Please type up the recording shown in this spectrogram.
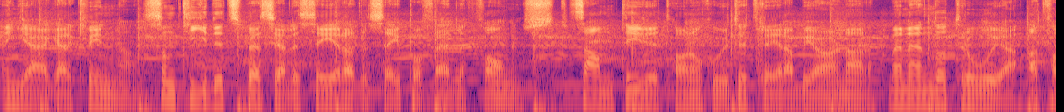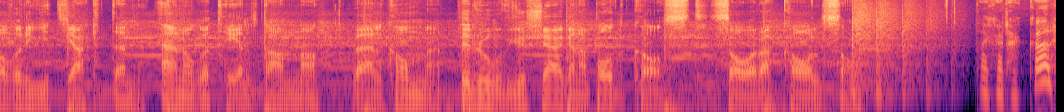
en jägarkvinna som tidigt specialiserade sig på fällfångst. Samtidigt har hon skjutit flera björnar, men ändå tror jag att favoritjakten är något helt annat. Välkommen till Rovdjursjägarna podcast, Sara Karlsson. Tackar, tackar.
